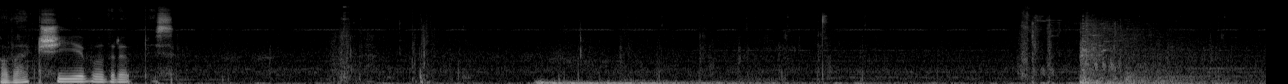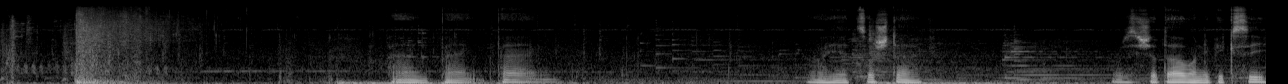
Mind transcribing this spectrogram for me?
Kann wegschieben oder etwas. Pang, pang, pang. Oh, hier so stark. Aber es ist ja da, wo ich war. Ich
